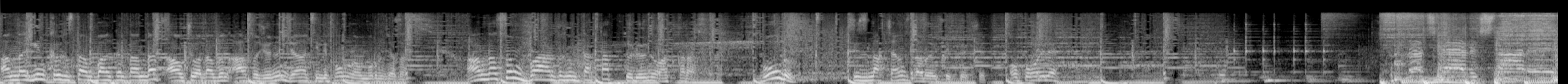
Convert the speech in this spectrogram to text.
Андан кийин кыргызстан банкын тандап алчу адамдын аты жөнүн жана телефон номурун жазасыз андан соң баардыгын тактап төлөөнү аткарасыз. Болду. Сиздин акчаңыз дароо эсепке түшөт оп эле. Let's get it started.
